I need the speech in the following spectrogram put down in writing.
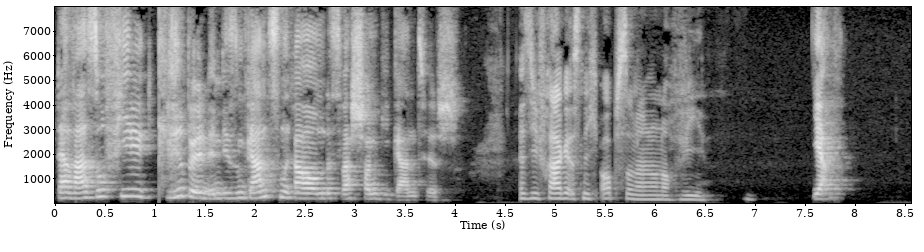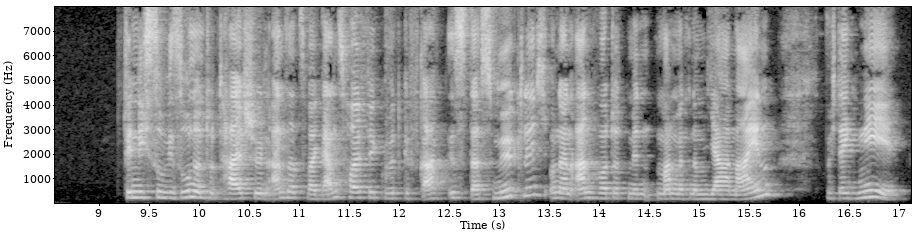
da war so viel Kribbeln in diesem ganzen Raum, das war schon gigantisch. Also die Frage ist nicht ob, sondern nur noch wie. Ja, finde ich sowieso einen total schönen Ansatz, weil ganz häufig wird gefragt, ist das möglich? Und dann antwortet man mit einem Ja, Nein. Wo ich denke, nee,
